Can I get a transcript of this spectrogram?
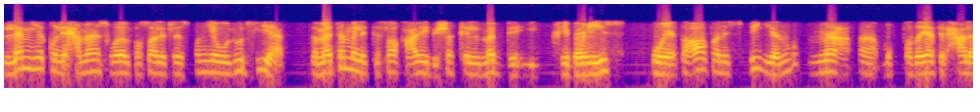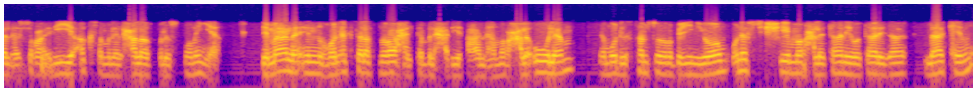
لم يكن لحماس ولا الفصائل الفلسطينية وجود فيها. فما تم الاتفاق عليه بشكل مبدئي في باريس ويتعاطى نسبيا مع مقتضيات الحالة الإسرائيلية أكثر من الحالة الفلسطينية. بمعنى إنه هناك ثلاث مراحل تم الحديث عنها، مرحلة أولى لمده 45 يوم ونفس الشيء مرحلة ثانية وثالثة. لكن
